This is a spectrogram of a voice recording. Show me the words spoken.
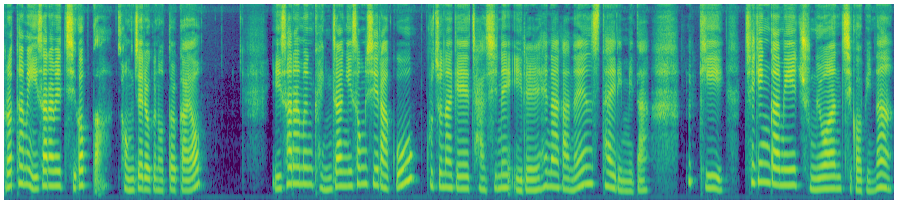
그렇다면 이 사람의 직업과 경제력은 어떨까요? 이 사람은 굉장히 성실하고 꾸준하게 자신의 일을 해나가는 스타일입니다. 특히 책임감이 중요한 직업이나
